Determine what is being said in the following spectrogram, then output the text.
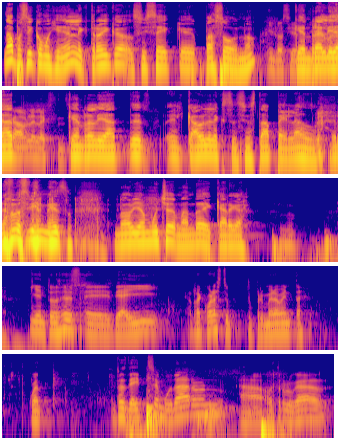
No, pues sí, como ingeniero en electrónica sí sé qué pasó, ¿no? Y lo Que en realidad- Cable, la extensión. Que en realidad eh, el cable la extensión estaba pelado. Era más bien eso. No había mucha demanda de carga. Y entonces, eh, de ahí, ¿recuerdas tu, tu primera venta? ¿Cuán- Entonces, de ahí se mudaron a otro lugar.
